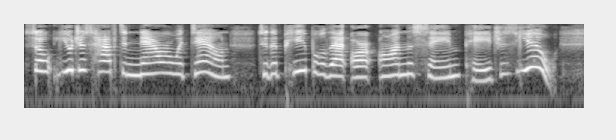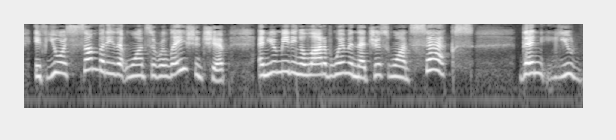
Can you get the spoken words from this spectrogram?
So you just have to narrow it down to the people that are on the same page as you. If you are somebody that wants a relationship and you're meeting a lot of women that just want sex, then you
